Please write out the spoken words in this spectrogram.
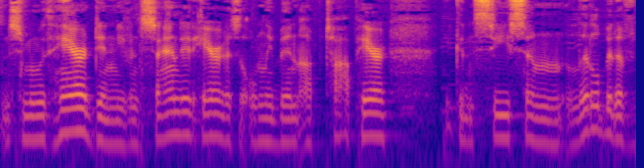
and smooth hair, didn't even sand it. here, has only been up top here. You can see some little bit of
